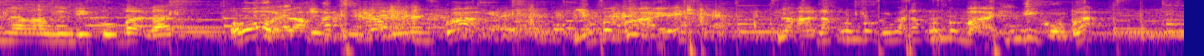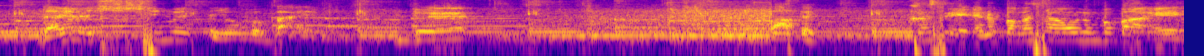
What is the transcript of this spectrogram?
yun lang hindi ko ba? Lahat, Oo, oh, lahat sila. Yung babae, na anak ng, na anak ng babae, hindi kumba. Dahil sinuwerte yung babae. Hindi. Bakit? Kasi ano pang asawa ng babae?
